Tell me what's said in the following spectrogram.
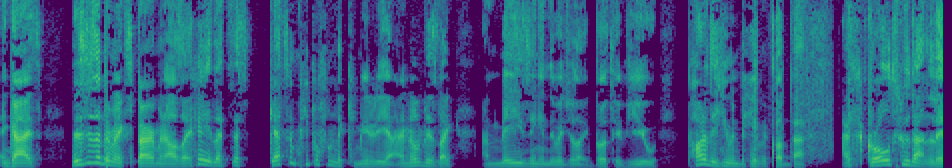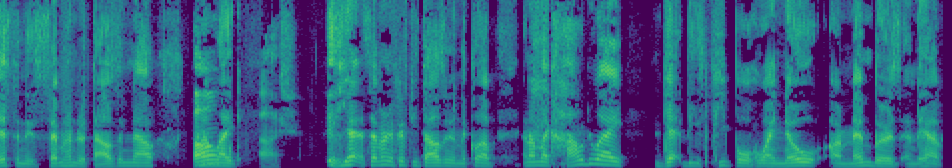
and guys, this is a bit of an experiment. I was like, hey, let's just get some people from the community. I know there's like amazing individuals like both of you, part of the Human Behavior Club. That I scroll through that list and there's seven hundred thousand now, and oh I'm like, gosh Yeah, seven hundred fifty thousand in the club, and I'm like, how do I get these people who I know are members and they have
